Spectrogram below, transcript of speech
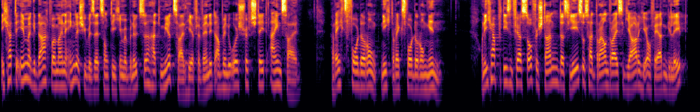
Ich hatte immer gedacht, weil meine englische Übersetzung, die ich immer benutze, hat Mehrzahl hier verwendet, aber in der Urschrift steht Einzahl. Rechtsforderung, nicht Rechtsforderungen. Und ich habe diesen Vers so verstanden, dass Jesus hat 33 Jahre hier auf Erden gelebt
